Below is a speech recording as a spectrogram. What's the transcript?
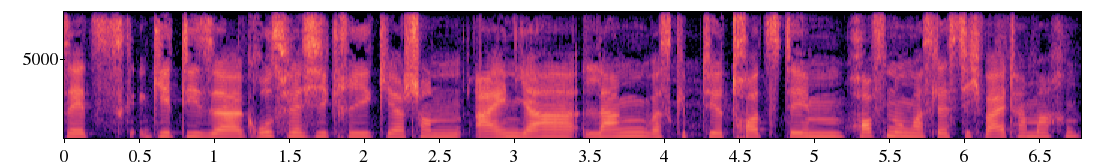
jetzt geht dieser großflächige Krieg ja schon ein Jahr lang, was gibt dir trotzdem Hoffnung, was lässt dich weitermachen?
